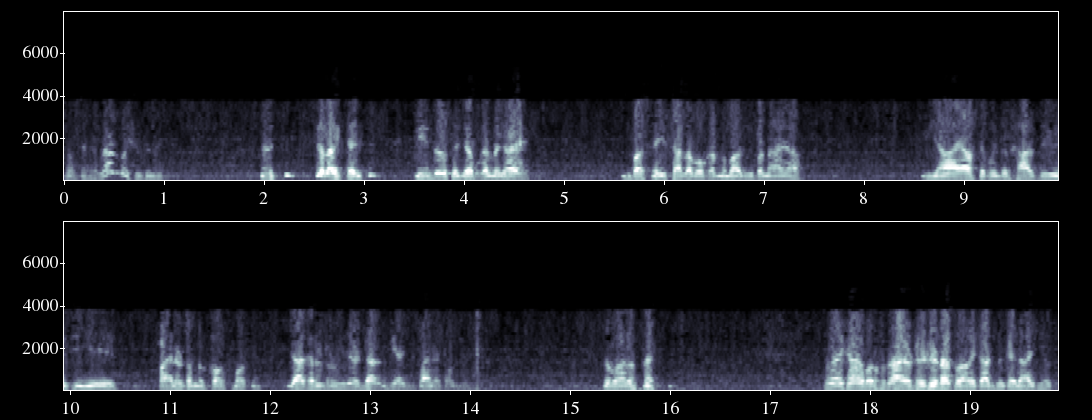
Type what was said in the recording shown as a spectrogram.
تو لاڑ چلا گیا۔ تین دور سے جب کر لگائے۔ بس صحیح سال ہو کر نمازی بنایا۔ یہاں آیا اس سے کوئی درخواست دی ہوئی تھی، یہ پائلٹوں کا کورس موسم جا کر انٹرویو ڈر گیا جی پائلٹ ہو گیا دوبارہ تو خدا ڈنڈا تو ہر ایک آدمی کا علاج نہیں ہوتا۔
